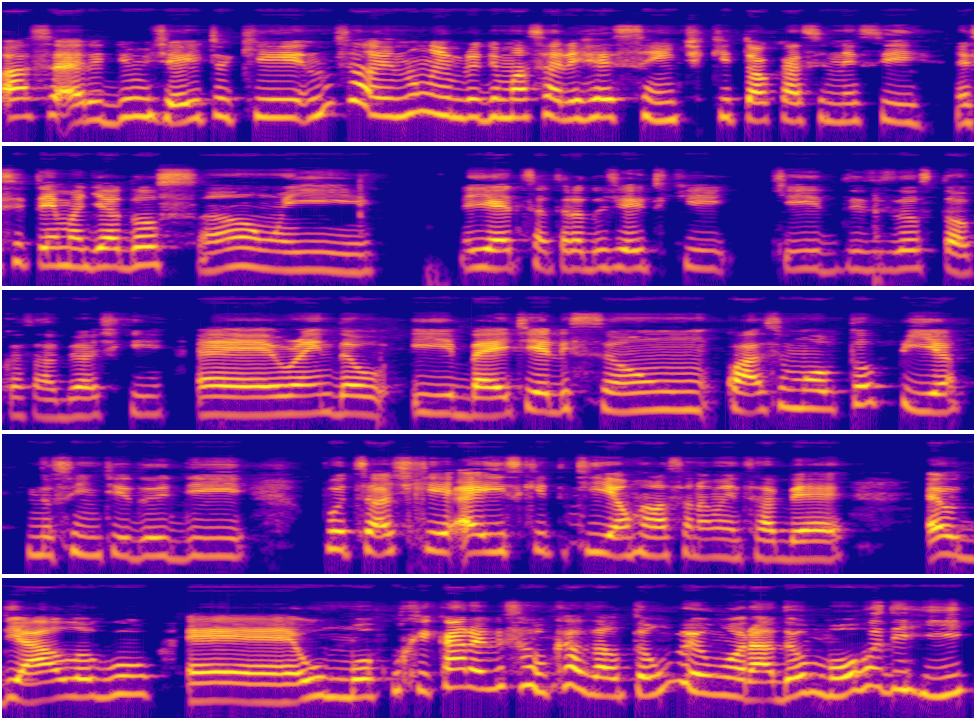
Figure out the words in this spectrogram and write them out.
a série de um jeito que, não sei, eu não lembro de uma série recente que tocasse nesse, nesse tema de adoção e, e etc, do jeito que, que This toca, sabe? Eu acho que é, Randall e Betty, eles são quase uma utopia, no sentido de, putz, eu acho que é isso que, que é um relacionamento, sabe? É é o diálogo, é o humor, porque, cara, eles são um casal tão bem-humorado, eu morro de rir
